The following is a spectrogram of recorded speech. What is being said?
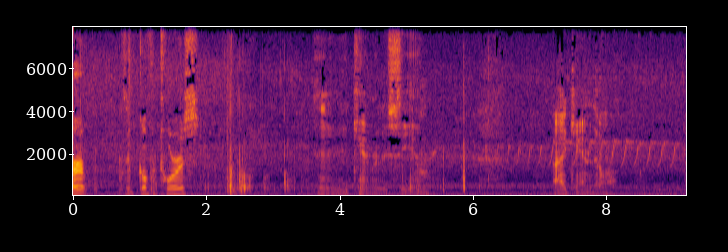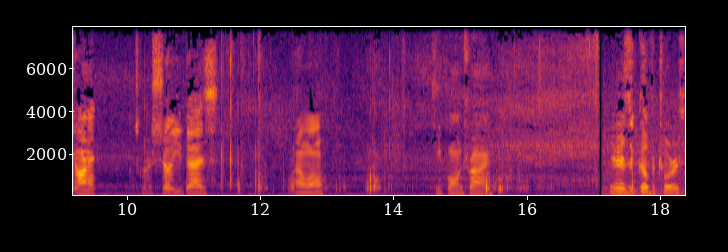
Is a gopher tortoise. You can't really see him. I can though. Darn it. I was gonna show you guys. Oh well. Keep on trying. Here's a gopher tortoise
